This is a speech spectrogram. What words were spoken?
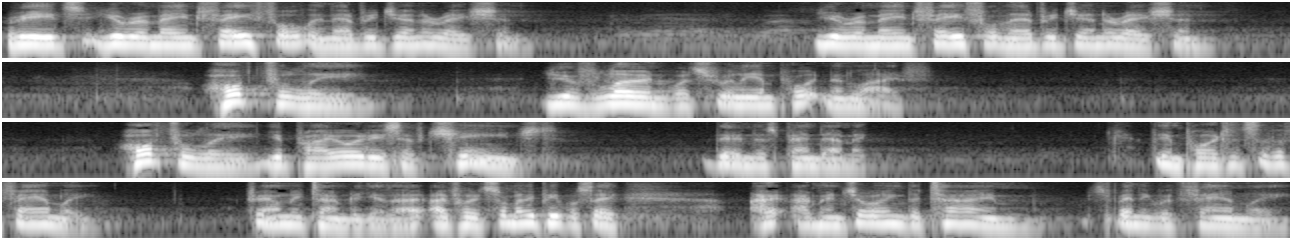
reads, You remain faithful in every generation. You remain faithful in every generation. Hopefully, you've learned what's really important in life. Hopefully, your priorities have changed during this pandemic. The importance of the family, family time together. I, have heard so many people say, I, am enjoying the time spending with family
